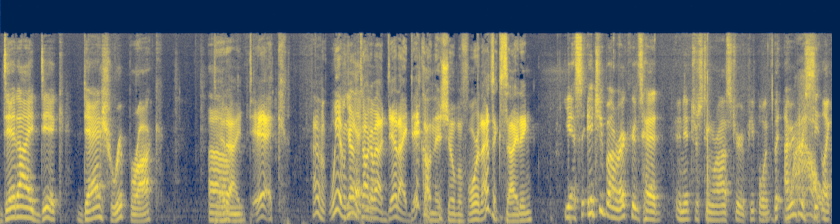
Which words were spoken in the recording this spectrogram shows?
Deadeye Dick, Dash Rip Rock. Deadeye Dick. Haven't, we haven't got Um, yeah, to talk yeah. about Deadeye Dick on this show before. That's exciting. Yes, Ichiban Records had an interesting roster of people, but I remember Wow. seeing like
